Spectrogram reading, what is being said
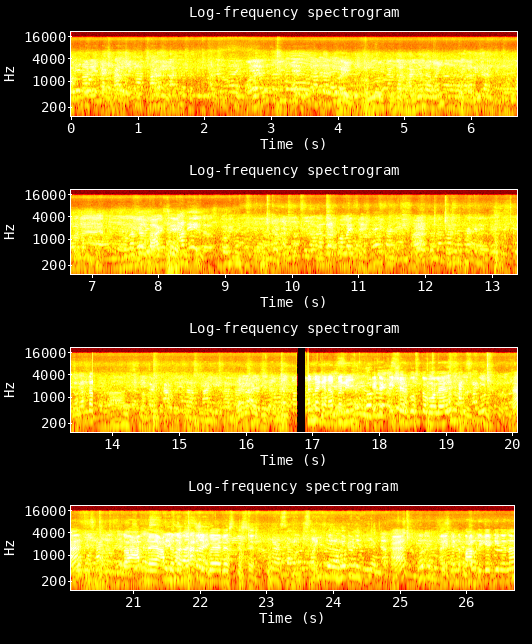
আপনার এটা খাসি না ছাগি? বলেন। দোকানদার পলাইছে। দোকানদার খাসি না ছাগি না ভেড়া? দেখেন আপনাকে? এটা কিসের গোস্ত বলেন? হ্যাঁ? তো আপনি আপনি তো খাসি কয়ে বেচতেছেন। হ্যাঁ? এখানে পাবলিকে কিনে না।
